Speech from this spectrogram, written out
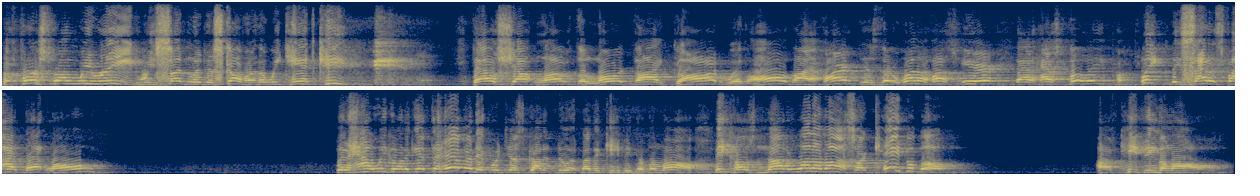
The first one we read, we suddenly discover that we can't keep. Thou shalt love the Lord thy God with all thy heart. Is there one of us here that has fully, completely satisfied that law? Then how are we going to get to heaven if we just got to do it by the keeping of the law? Because not one of us are capable of keeping the law.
